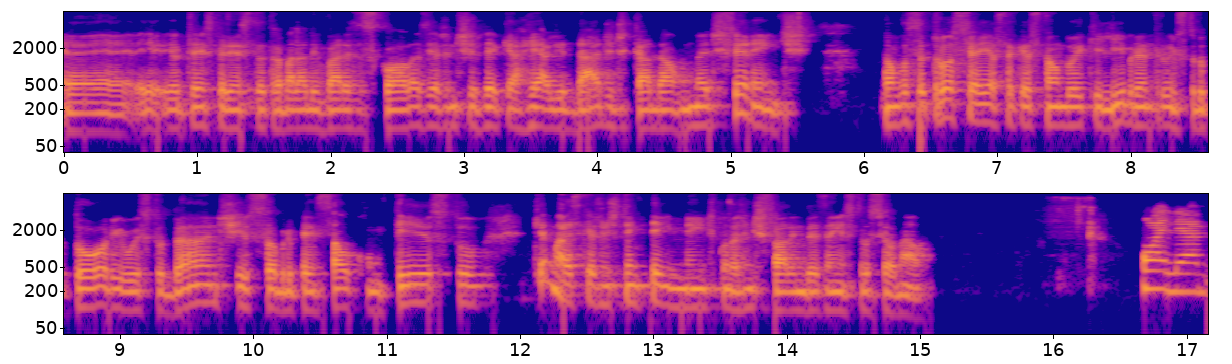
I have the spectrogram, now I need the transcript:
é, eu tenho experiência de ter trabalhado em várias escolas e a gente vê que a realidade de cada uma é diferente. Então, você trouxe aí essa questão do equilíbrio entre o instrutor e o estudante, sobre pensar o contexto. O que mais que a gente tem que ter em mente quando a gente fala em desenho instrucional? Olha,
